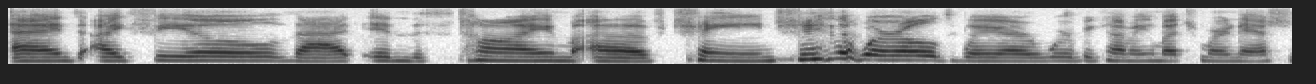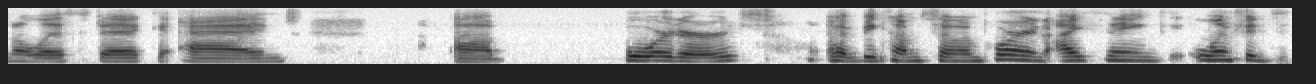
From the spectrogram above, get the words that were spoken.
And I feel that in this time of change in the world where we're becoming much more nationalistic and uh, borders have become so important, I think lymphedema,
